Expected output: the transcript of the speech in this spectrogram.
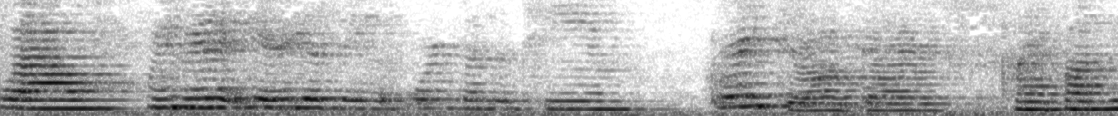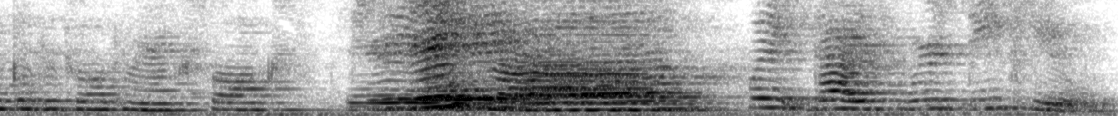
Wow, we made it here because we worked as a team. Great job, guys. Can I finally get to talk my Xbox? Jacob! Wait, guys, where's DQ?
